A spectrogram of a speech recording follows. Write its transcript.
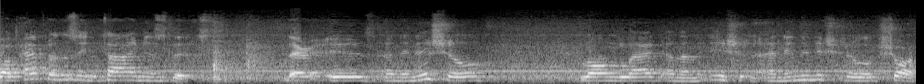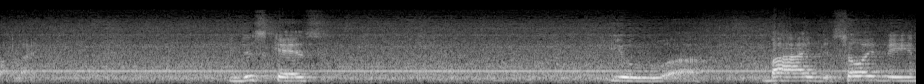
what happens in time is this. There is an initial long leg and an initial, an initial short leg. In this case, you uh, buy the soybean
